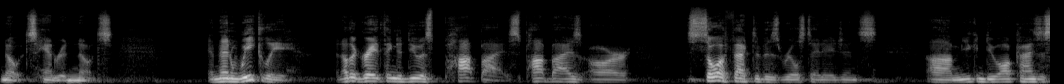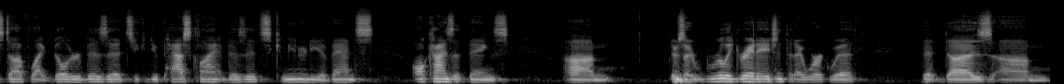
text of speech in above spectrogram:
notes, handwritten notes. And then weekly, another great thing to do is pop bys. Pop bys are so effective as real estate agents. Um, you can do all kinds of stuff like builder visits. You can do past client visits, community events, all kinds of things. Um, there's a really great agent that I work with that does um,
